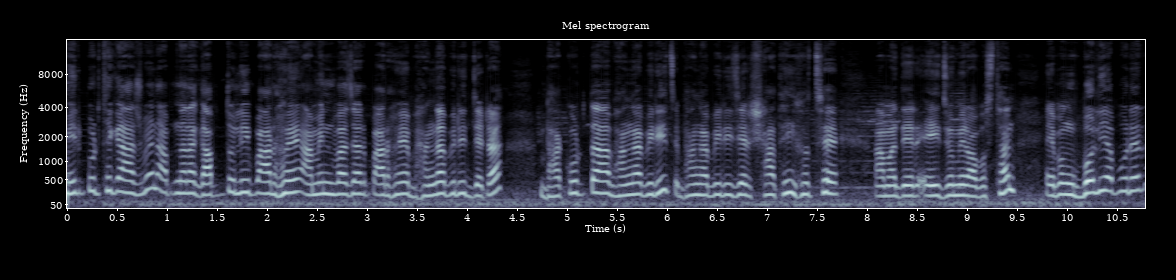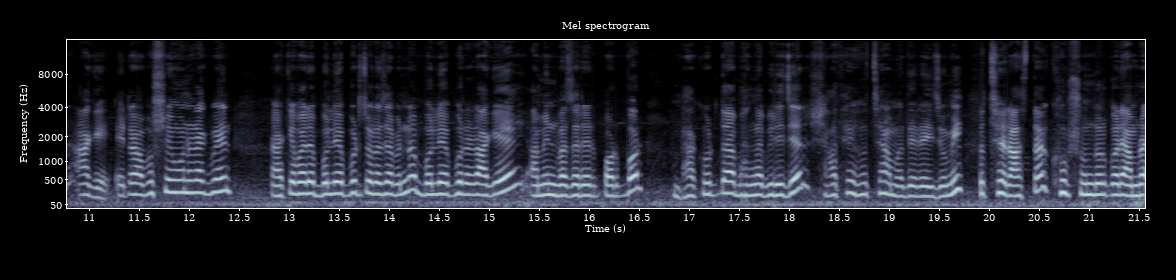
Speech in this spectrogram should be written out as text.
মিরপুর থেকে আসবেন, আপনারা গাবতলি পার হয়ে, আমিনবাজার পার হয়ে ভাঙ্গা ব্রিজ যেটা, ভাকুরতা ভাঙ্গা ব্রিজ, ভাঙ্গা ব্রিজের সাথেই হচ্ছে আমাদের এই জমির অবস্থান এবং বলিয়াপুরের আগে, এটা অবশ্যই মনে রাখবেন একেবারে বলিয়াপুর চলে যাবেন না। বলিয়াপুরের আগে আমিন বাজারের পরপর ভাকুরতা ভাঙ্গা ব্রিজের সাথে হচ্ছে আমাদের এই জমি। হচ্ছে রাস্তা, খুব সুন্দর করে আমরা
